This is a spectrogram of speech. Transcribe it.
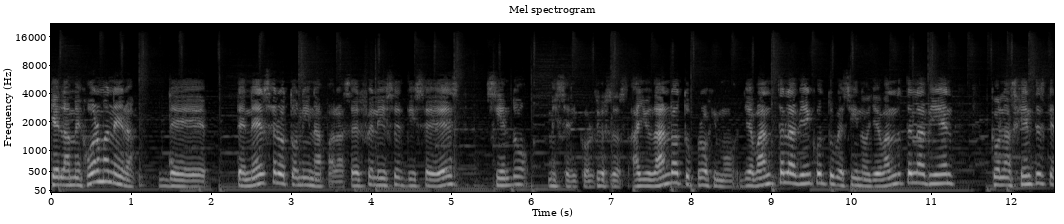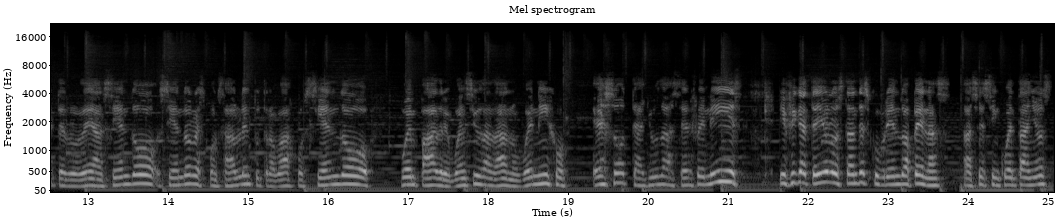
que la mejor manera de tener serotonina para ser felices, dice, es siendo misericordiosos, ayudando a tu prójimo, llevándotela bien con tu vecino, llevándotela bien con las gentes que te rodean, siendo, siendo responsable en tu trabajo, siendo buen padre, buen ciudadano, buen hijo, eso te ayuda a ser feliz. Y fíjate, ellos lo están descubriendo apenas hace 50 años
